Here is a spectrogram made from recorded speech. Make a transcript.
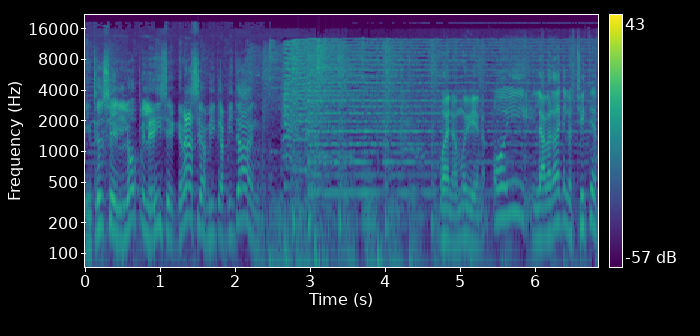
Entonces López le dice, gracias, mi capitán. Bueno, muy bien. Hoy la verdad que los chistes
